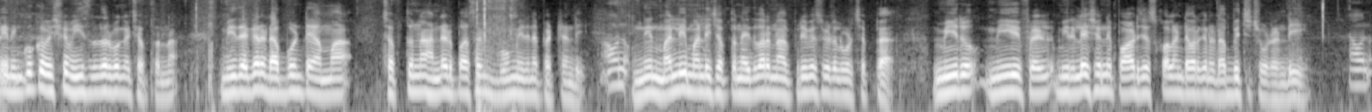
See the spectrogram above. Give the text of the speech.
నేను ఇంకొక విషయం ఈ సందర్భంగా చెప్తున్నా. మీ దగ్గర డబ్బు ఉంటే అమ్మ చెప్తున్నా హండ్రెడ్ పర్సెంట్ భూమి మీదనే పెట్టండి. అవును. నేను మళ్ళీ మళ్ళీ చెప్తున్నా ఇదివరకు నా ప్రీవియస్ వీడియోలో కూడా చెప్పా. మీరు మీ ఫ్రెండ్ మీ రిలేషన్ని పాడు చేసుకోవాలంటే ఎవరికైనా డబ్బు ఇచ్చి చూడండి. అవును.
